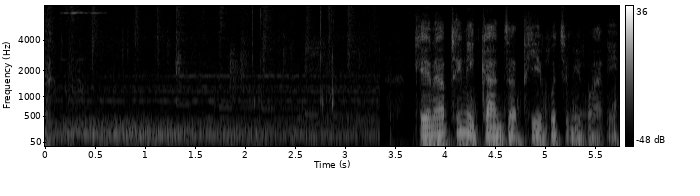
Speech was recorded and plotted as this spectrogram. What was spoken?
นะโอเคนะครับเทคนิคการจัดทีมก็จะมีประมานี้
